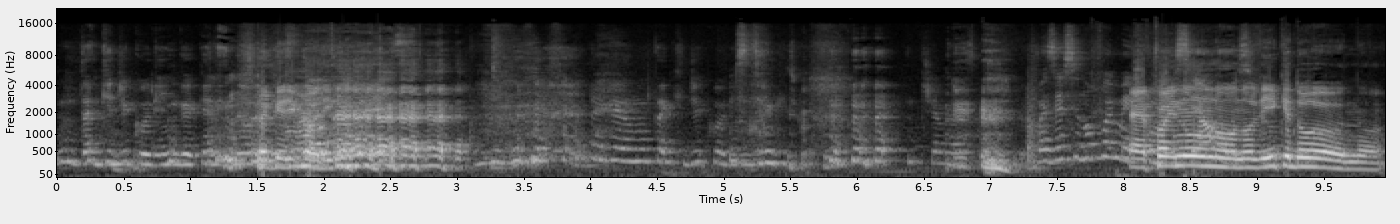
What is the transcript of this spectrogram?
Um tanque de coringa que ele deu. Tanque de Coringa. Tanque de mais Mas esse não foi meio É, foi no, no, no líquido. No,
